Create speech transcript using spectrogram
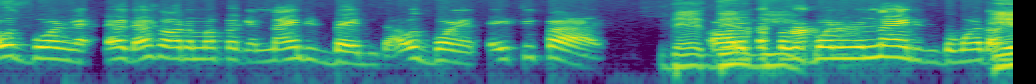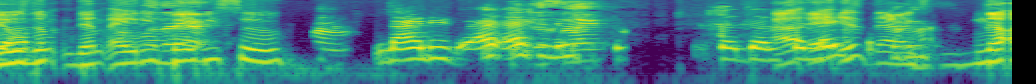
I was born in that, that. That's all the motherfucking nineties babies. I was born in eighty five. that All the them, motherfuckers the, born in the nineties is the ones. out it was them them 80s babies too nineties. Actually, It's let me- like, the, the, Uh, the late, uh, no,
